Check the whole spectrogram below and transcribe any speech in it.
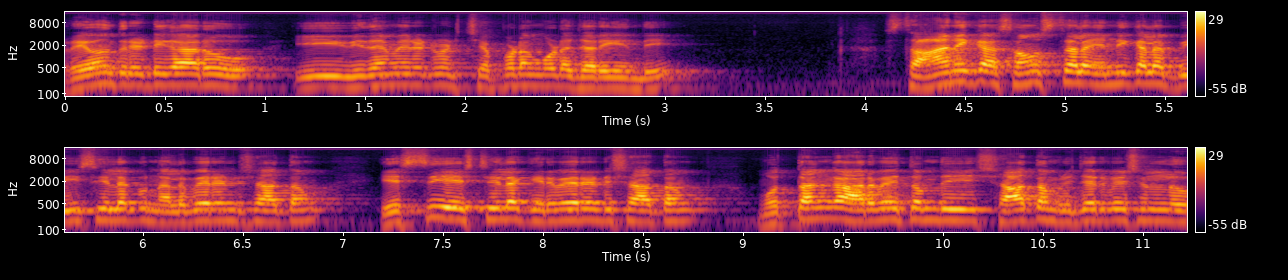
రేవంత్ రెడ్డి గారు ఈ విధమైనటువంటి చెప్పడం కూడా జరిగింది. స్థానిక సంస్థల ఎన్నికల బీసీలకు నలభై రెండు శాతం ఎస్సీ ఎస్టీలకు ఇరవై రెండు శాతం మొత్తంగా అరవై తొమ్మిది శాతం రిజర్వేషన్లు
